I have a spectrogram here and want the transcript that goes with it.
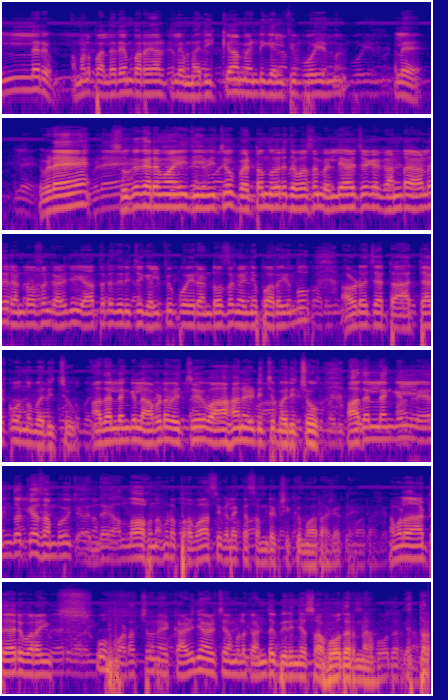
എല്ലാരും നമ്മൾ പലരെയും പറയാറിട്ടില്ലേ മരിക്കാൻ വേണ്ടി ഗൾഫിൽ പോയി അല്ലേ? ഇവിടെ സുഖകരമായി ജീവിച്ചു. പെട്ടെന്ന് ഒരു ദിവസം വെള്ളിയാഴ്ചയൊക്കെ കണ്ട ആൾ രണ്ടു ദിവസം കഴിഞ്ഞു. യാത്ര തിരിച്ച് ഗൾഫിൽ പോയി രണ്ടു ദിവസം കഴിഞ്ഞ് പറയുന്നു അവിടെ വെച്ച് അറ്റാക്ക് വന്ന് മരിച്ചു. അതല്ലെങ്കിൽ അവിടെ വെച്ച് വാഹനം ഇടിച്ച് മരിച്ചു. അതല്ലെങ്കിൽ എന്തൊക്കെ സംഭവിച്ചു. എന്താ? അള്ളാഹു നമ്മുടെ പ്രവാസികളെയൊക്കെ സംരക്ഷിക്കുമാറാകട്ടെ. നമ്മൾ നാട്ടുകാർ പറയും ഓ പടച്ചോനെ കഴിഞ്ഞ ആഴ്ച നമ്മൾ കണ്ടു പിരിഞ്ഞ സഹോദരന് എത്ര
